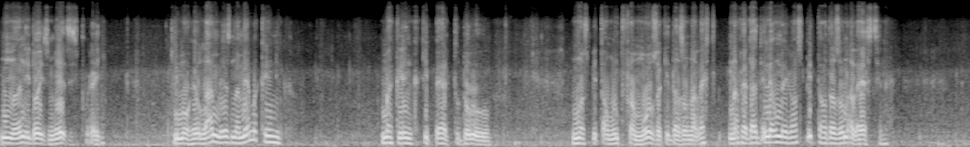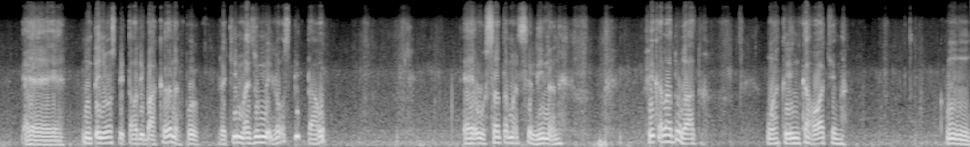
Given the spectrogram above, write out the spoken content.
um ano e dois meses por aí, que morreu lá mesmo, na mesma clínica. Uma clínica aqui perto do. Um hospital muito famoso aqui da Zona Leste. Na verdade, ele é o melhor hospital da Zona Leste, né? É, não tem nenhum hospital de bacana por, por aqui, mas o melhor hospital é o Santa Marcelina, né? Fica lá do lado. Uma clínica ótima. Com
